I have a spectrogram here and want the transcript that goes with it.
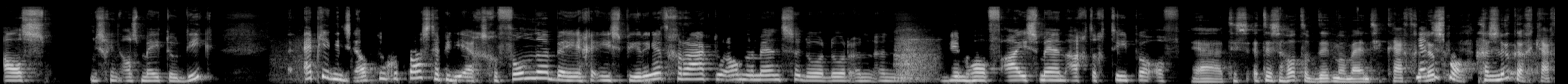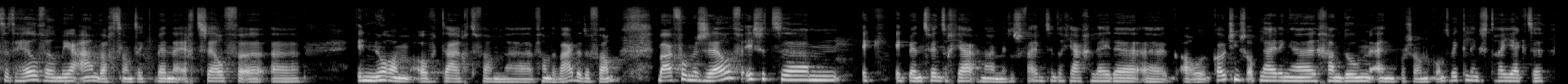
als, misschien als methodiek. Heb je die zelf toegepast? Heb je die ergens gevonden? Ben je geïnspireerd geraakt door andere mensen? Door, door een, een Wim Hof Iceman-achtig type? Of... Ja, het is, het is hot op dit moment. Je krijgt geluk, gelukkig krijgt het heel veel meer aandacht. Want ik ben echt zelf uh, uh, enorm overtuigd van, uh, van de waarde ervan. Maar voor mezelf is het... Um, ik, ik ben 20 jaar, nou inmiddels 25 jaar geleden... al coachingsopleidingen gaan doen en persoonlijke ontwikkelingstrajecten...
